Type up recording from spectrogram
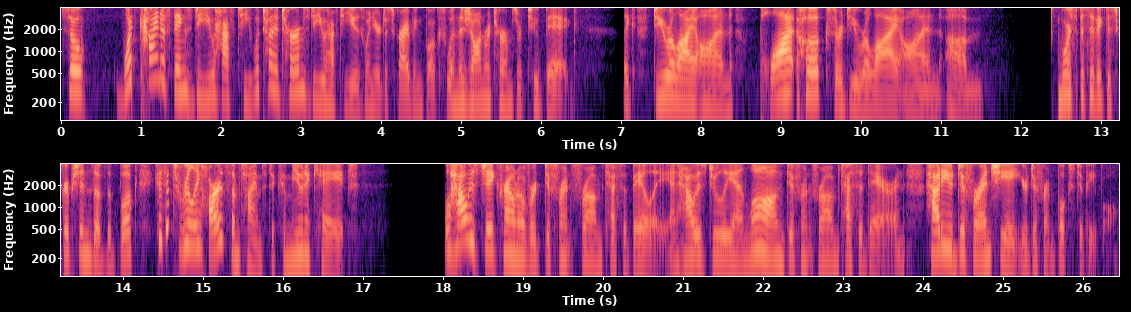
So, what kind of things do you have to, what kind of terms do you have to use when you're describing books when the genre terms are too big? Like, do you rely on plot hooks or do you rely on um, more specific descriptions of the book? Because it's really hard sometimes to communicate. Well, how is Jay Crownover different from Tessa Bailey? And how is Julie Anne Long different from Tessa Dare? And how do you differentiate your different books to people?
